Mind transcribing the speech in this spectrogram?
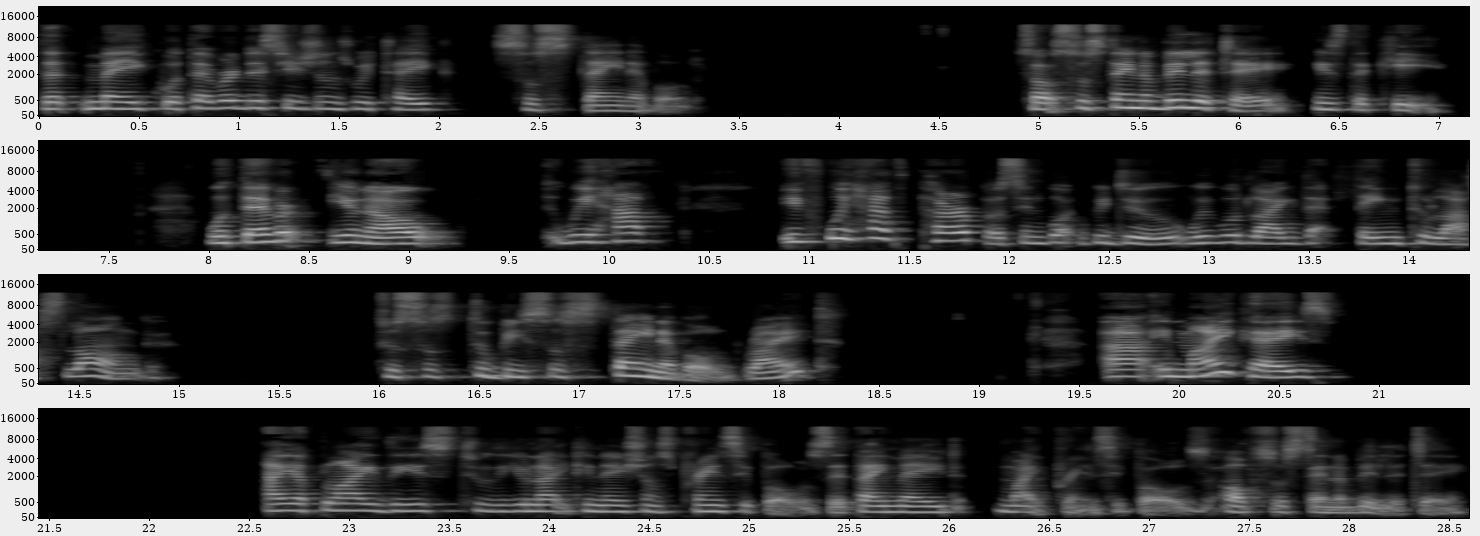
that make whatever decisions we take sustainable. So, sustainability is the key. Whatever, you know, we have if we have purpose in what we do, we would like that thing to last long, to, to be sustainable, right? Uh, in my case, I apply this to the United Nations principles that I made my principles of sustainability.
